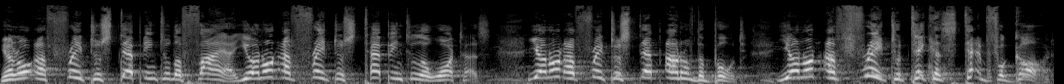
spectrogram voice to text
You're not afraid to step into the fire. You're not afraid to step into the waters. You're not afraid to step out of the boat. You're not afraid to take a step for God.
